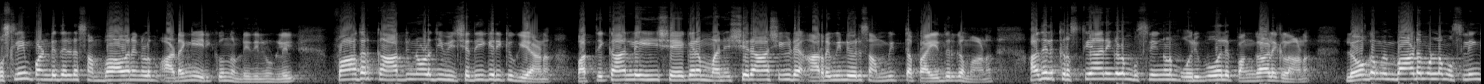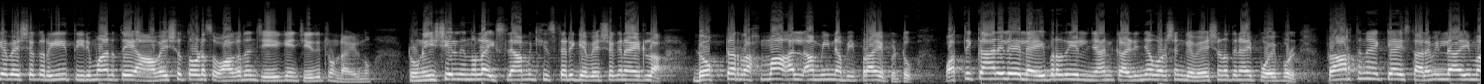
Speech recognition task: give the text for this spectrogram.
മുസ്ലിം പണ്ഡിതരുടെ സംഭാവനകളും അടങ്ങിയിരിക്കുന്നുണ്ട് ഇതിനുള്ളിൽ. ഫാദർ കാർഡിനോളജി വിശദീകരിക്കുകയാണ്. വത്തിക്കാനിലെ ഈ ശേഖരം മനുഷ്യരാശിയുടെ അറിവിന്റെ ഒരു സംയുക്ത പൈതൃകമാണ്. അതിൽ ക്രിസ്ത്യാനികളും മുസ്ലിങ്ങളും ഒരുപോലെ പങ്കാളികളാണ്. ലോകമെമ്പാടുമുള്ള മുസ്ലിം ഗവേഷകർ ഈ തീരുമാനത്തെ ആവേശത്തോടെ സ്വാഗതം ചെയ്യുകയും ചെയ്തിട്ടുണ്ടായിരുന്നു. ടുണീഷ്യയിൽ നിന്നുള്ള ഇസ്ലാമിക് ഹിസ്റ്ററി ഗവേഷകനായിട്ടുള്ള ഡോക്ടർ റഹ്മ അൽ അമീൻ അഭിപ്രായപ്പെട്ടു. വത്തിക്കാനിലെ ലൈബ്രറിയിൽ ഞാൻ കഴിഞ്ഞ വർഷം ഗവേഷണത്തിനായി പോയപ്പോൾ പ്രാർത്ഥനയ്ക്കായി സ്ഥലമില്ലായ്മ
